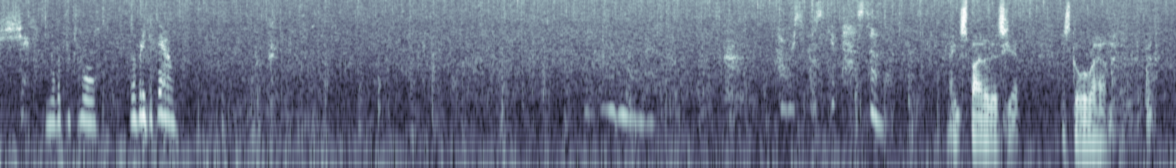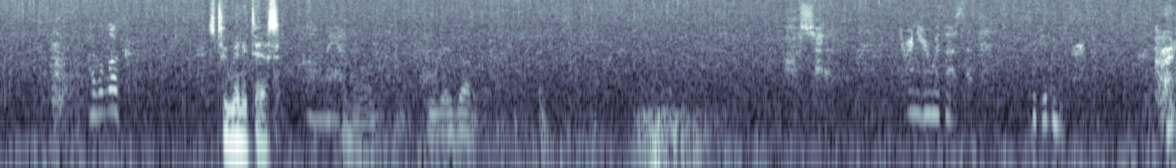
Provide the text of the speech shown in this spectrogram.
Shit, another patrol. Everybody get down. I ain't spotted us yet. Let's go around. Have a look? It's too many, Tess. Oh, man. Oh, you They're in here with us. See if you can hear. All right.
